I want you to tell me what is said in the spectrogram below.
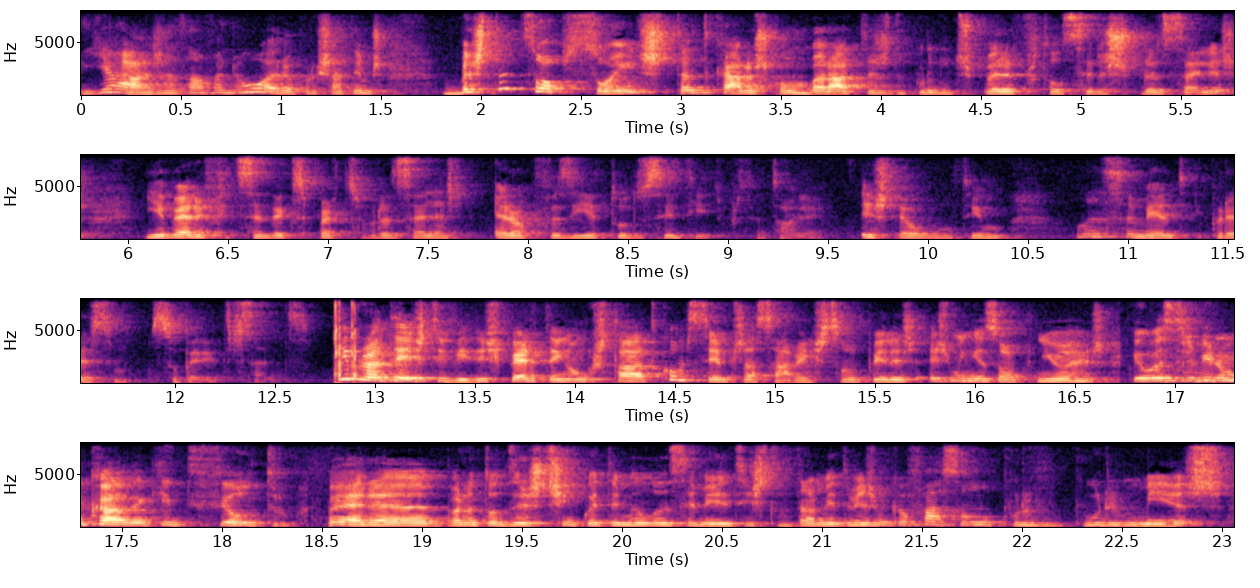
yeah, já estava na hora, porque já temos bastantes opções, tanto caras como baratas, de produtos para fortalecer as sobrancelhas e a Benefit sendo expert de sobrancelhas era o que fazia todo o sentido. Portanto, olha, este é o último lançamento e parece-me super interessante. E pronto, é este vídeo. Espero que tenham gostado. Como sempre, já sabem, isto são apenas as minhas opiniões. Eu vou servir um bocado aqui de filtro para, para todos estes 50 mil lançamentos. Isto literalmente, mesmo que eu faça um por, por mês,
